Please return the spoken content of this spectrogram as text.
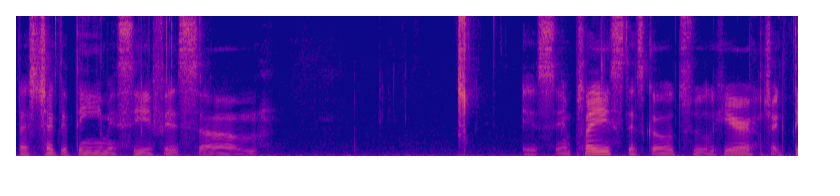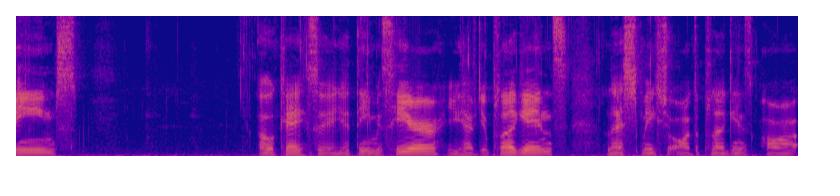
Let's check the theme and see if it's um, is in place. Let's go to here check themes. Okay so your theme is here. You have your plugins. Let's make sure all the plugins are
